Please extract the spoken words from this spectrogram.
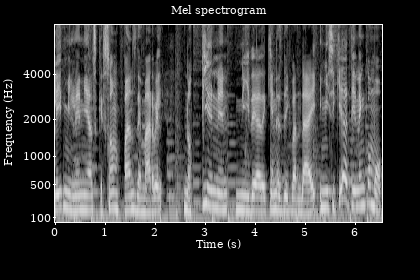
late millennials que son fans de Marvel no tienen ni idea de quién es Dick Van Dyke y ni siquiera tienen como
